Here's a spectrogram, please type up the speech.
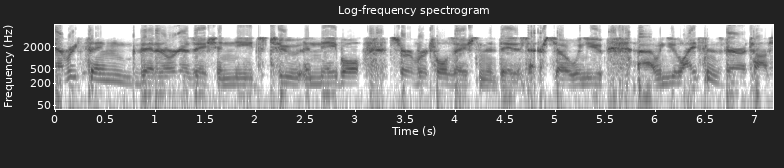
everything that an organization needs to enable server virtualization in the data center. So when you uh, when you license Veritas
